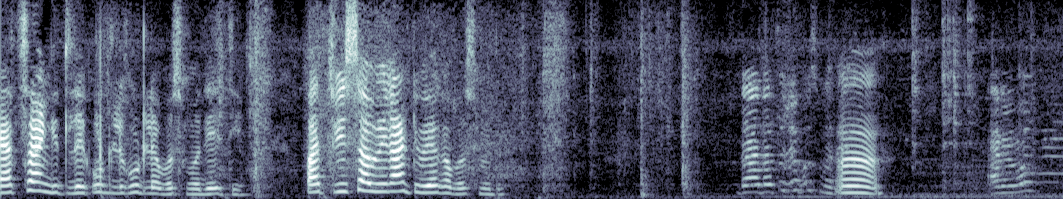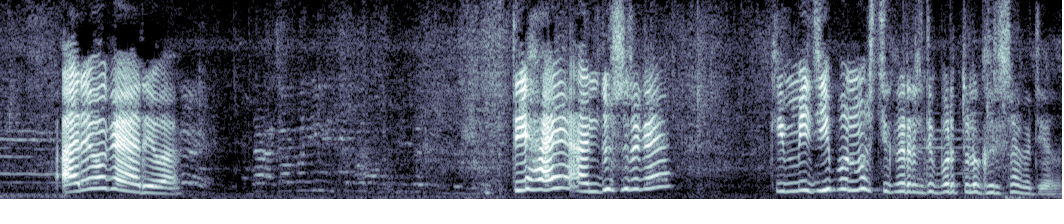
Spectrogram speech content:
यात सांगितलंय कुठली कुठल्या बसमध्ये येते पाचवी सहावी आणि आठवी एका बसमध्ये दादा तुझ्या बसमध्ये हं. अरे वा. अरे वा काय अरे वा. ते आहे आणि दुसरं काय? की मी जी पण मस्ती करेल ती परत तुला घरी सांगत येणार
